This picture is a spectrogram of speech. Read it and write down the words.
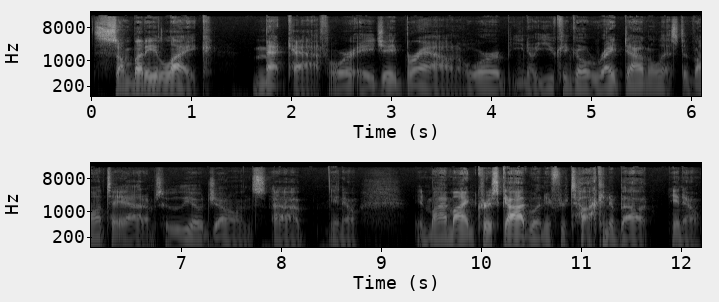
somebody like Metcalf or AJ Brown, or you know, you can go right down the list: Davante Adams, Julio Jones. Uh, you know, in my mind, Chris Godwin. If you're talking about you know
